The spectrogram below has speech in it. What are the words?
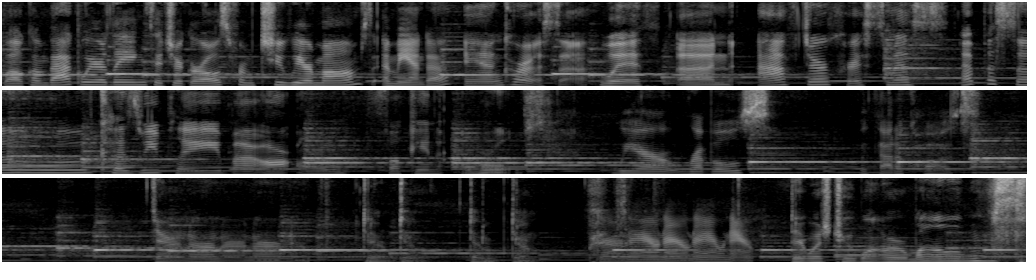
Welcome back, Weirdlings. It's your girls from Two Weird Moms, Amanda. and Carrissa with an after Christmas episode because we play by our own fucking rules. We are rebels without a cause. There was two more moms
